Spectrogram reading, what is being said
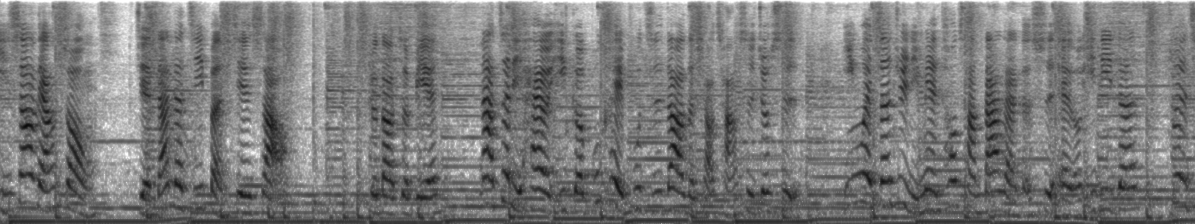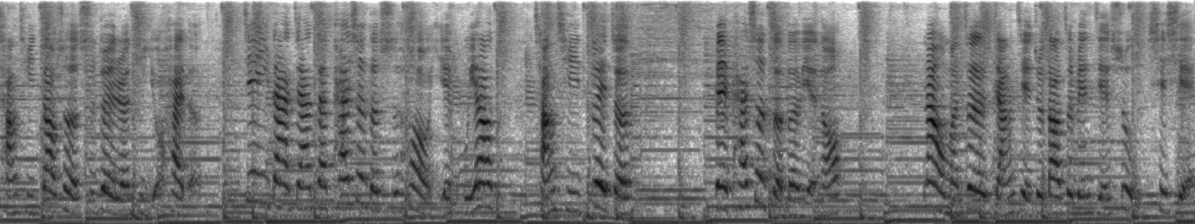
以上两种简单的基本介绍。就到这边，那这里还有一个不可以不知道的小常识，就是因为灯具里面通常搭载的是 LED 灯，所以长期照射是对人体有害的。建议大家在拍摄的时候也不要长期对着被拍摄者的脸哦。那我们这讲解就到这边结束，谢谢。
